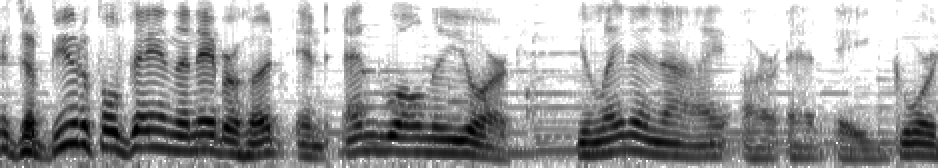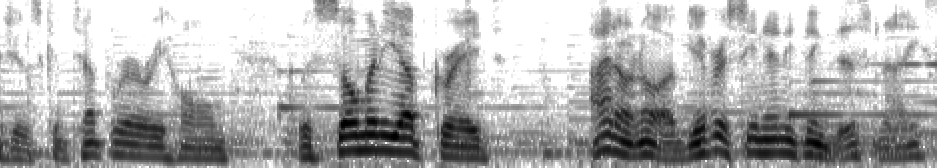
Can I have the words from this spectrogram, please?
It's a beautiful day in the neighborhood in Endwell, New York. Elena and I are at a gorgeous contemporary home with so many upgrades. I don't know, have you ever seen anything this nice?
